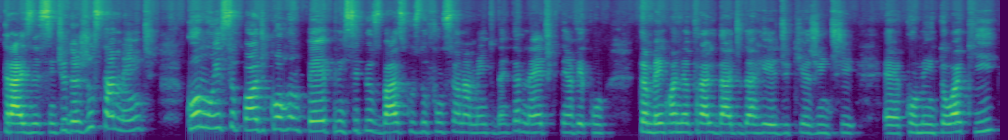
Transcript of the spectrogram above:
traz nesse sentido é justamente como isso pode corromper princípios básicos do funcionamento da internet, que tem a ver com, também com a neutralidade da rede que a gente é, comentou aqui,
